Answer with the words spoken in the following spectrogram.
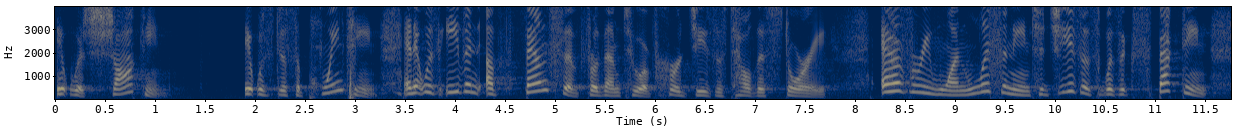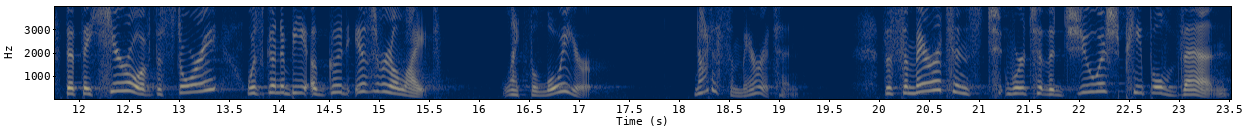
It was shocking. It was disappointing. And it was even offensive for them to have heard Jesus tell this story. Everyone listening to Jesus was expecting that the hero of the story was going to be a good Israelite, like the lawyer, not a Samaritan. The Samaritans were to the Jewish people then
